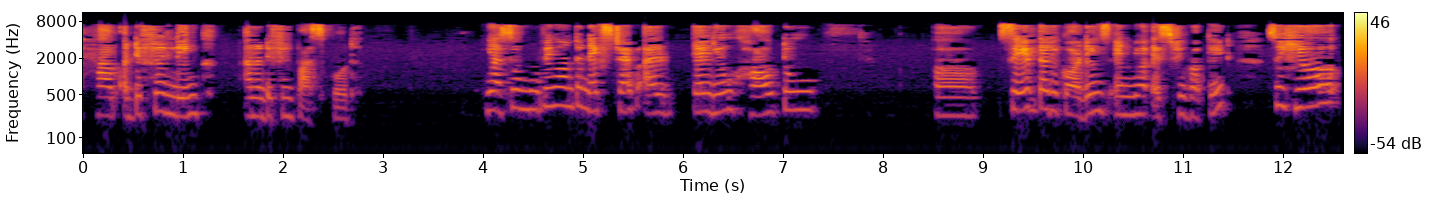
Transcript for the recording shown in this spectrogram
have a different link and a different passcode. Yeah, so moving on to next step, I'll tell you how to uh, save the recordings in your S3 bucket. So here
